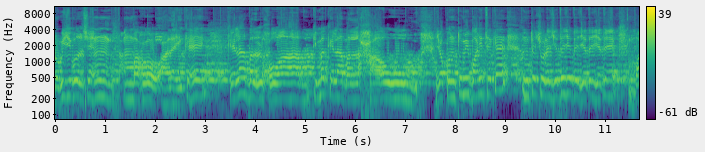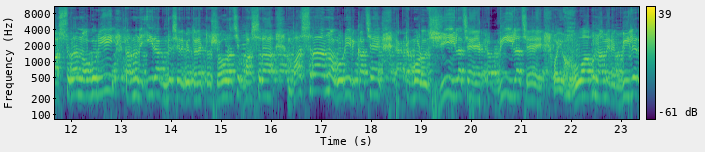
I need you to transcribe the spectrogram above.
নবীজি বলছেন, তাম্বাহ আলাইকে কেলাবাল হোয়াব কিংবা কেলাবাল হাউব যখন তুমি বাড়ি থেকে উঠে চড়ে যেতে যেতে যেতে যেতে বাসরা নগরী, তার মানে ইরাক দেশের ভেতরে একটা শহর আছে, বাসরা। বাসরা নগরীর কাছে একটা বড় ঝিল আছে, একটা বিল আছে। ওই হোয়াব নামের বিলের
